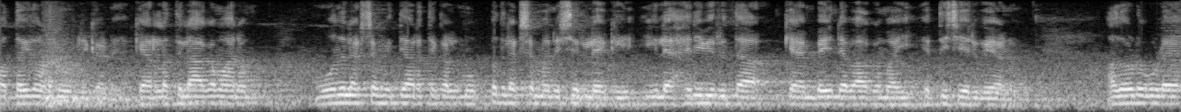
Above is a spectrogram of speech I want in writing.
പദ്ധതി നടന്നുകൊണ്ടിരിക്കുകയാണ്. കേരളത്തിലാകമാനം മൂന്ന് ലക്ഷം വിദ്യാർത്ഥികൾ മുപ്പത് ലക്ഷം മനുഷ്യരിലേക്ക് ഈ ലഹരി വിരുദ്ധ ക്യാമ്പയിന്റെ ഭാഗമായി എത്തിച്ചേരുകയാണ്. അതോടുകൂടെ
